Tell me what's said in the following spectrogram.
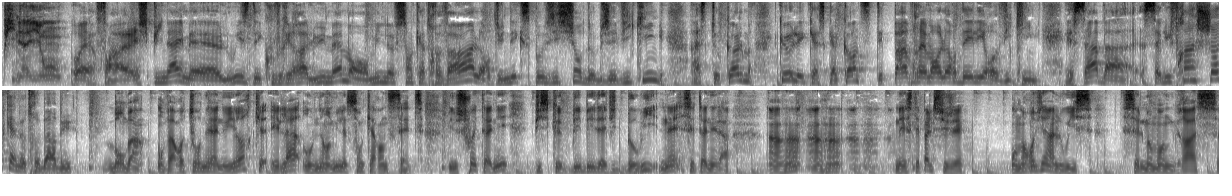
Pinaillon Ouais, enfin, je pinaille, mais Louis découvrira lui-même en 1981, lors d'une exposition d'objets vikings à Stockholm, que les casques à cornes, c'était pas vraiment leur délire aux vikings. Et ça, bah, ça lui fera un choc à notre barbu. Bon ben, on va retourner à New York et là on est en 1947. Une chouette année puisque bébé David Bowie naît cette année-là. Un, un, un, un, un, un. Mais ce n'est pas le sujet. On en revient à Louis, c'est le moment de grâce.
